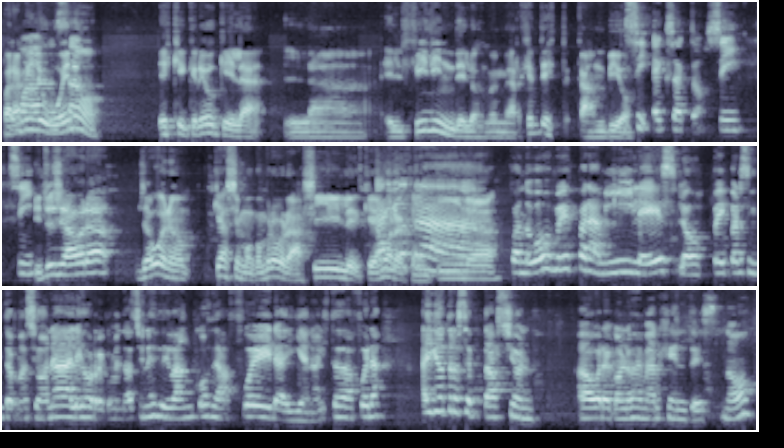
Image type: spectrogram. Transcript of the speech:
Para mí lo bueno es que creo que la, la, el feeling de los emergentes cambió. Sí, exacto, sí, sí. Entonces ahora, ya bueno, ¿qué hacemos? ¿Compró Brasil? ¿Quedamos en Argentina? Cuando vos ves para mí, lees los papers internacionales o recomendaciones de bancos de afuera y analistas de afuera, hay otra aceptación ahora con los emergentes, ¿no?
